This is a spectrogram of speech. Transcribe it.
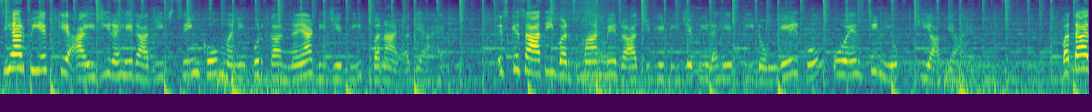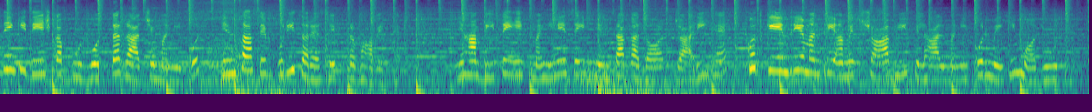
सीआरपीएफ के आईजी रहे राजीव सिंह को मणिपुर का नया डीजीपी बनाया गया है। इसके साथ ही वर्तमान में राज्य के डीजीपी रहे पी डोंगेल को ओएसडी नियुक्त किया गया है। बता दें कि देश का पूर्वोत्तर राज्य मणिपुर हिंसा से पूरी तरह से प्रभावित है। यहाँ बीते एक महीने से हिंसा का दौर जारी है। खुद केंद्रीय मंत्री अमित शाह भी फ़िलहाल मणिपुर में ही मौजूद है।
